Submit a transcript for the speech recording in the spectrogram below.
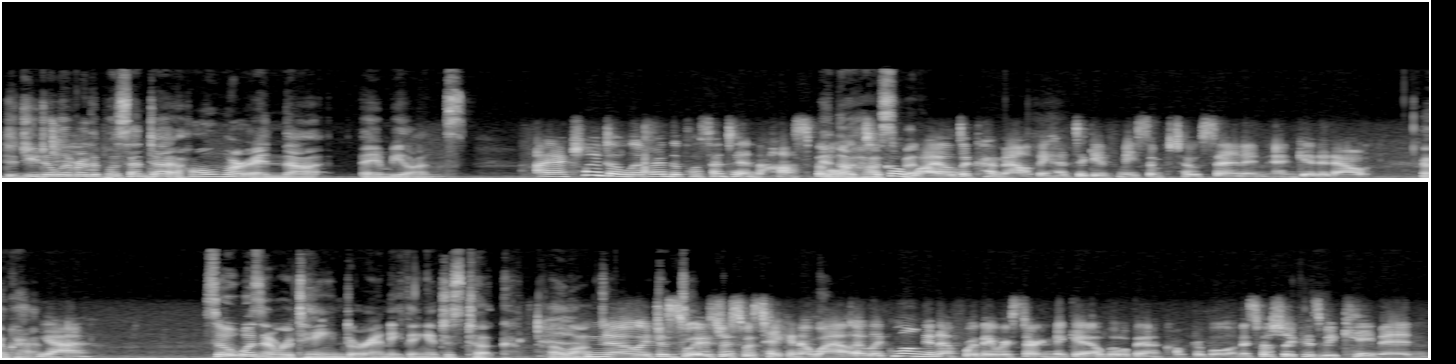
Did you deliver the placenta at home or in the ambulance? I actually delivered the placenta in the hospital. In the it hospital. took a while to come out. They had to give me some Pitocin and, and get it out. Okay. Yeah. So it wasn't retained or anything. It just took a long time. No, it just it just was taking a while, like long enough where they were starting to get a little bit uncomfortable, and especially because we came in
